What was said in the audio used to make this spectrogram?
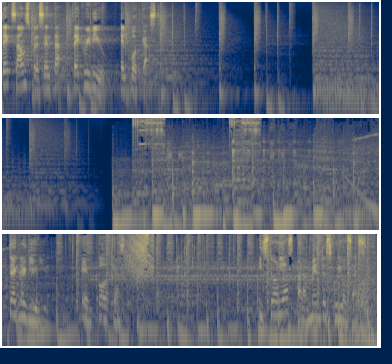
Tech Sounds presenta Tech Review, el podcast. Tech Review, el podcast. Historias para mentes curiosas.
